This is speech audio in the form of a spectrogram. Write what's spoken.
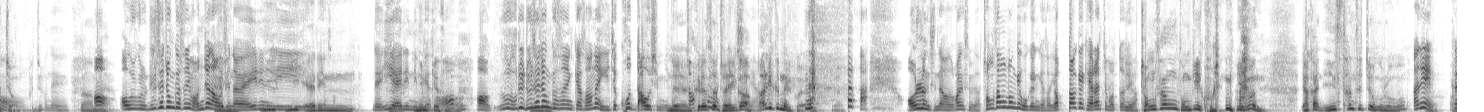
맞죠? 그죠? 네. 그다음에 어, 어, 그리고 류세종 교수님 언제 나오시나요? 에린 이- 리. 이에린 네, 그 이에린님께서. 님께서. 아, 우리 류세종 교수님께서는 이제 곧 나오십니다. 네, 그래서 저희가 기다리시면. 빨리 끝낼 거예요. 네. 얼른 진행하도록 하겠습니다. 정상동계 고객님께서 엽떡에 계란찜 어떠세요? 정상 동기 고객님은 약간 인스턴트 쪽으로 아니, 그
